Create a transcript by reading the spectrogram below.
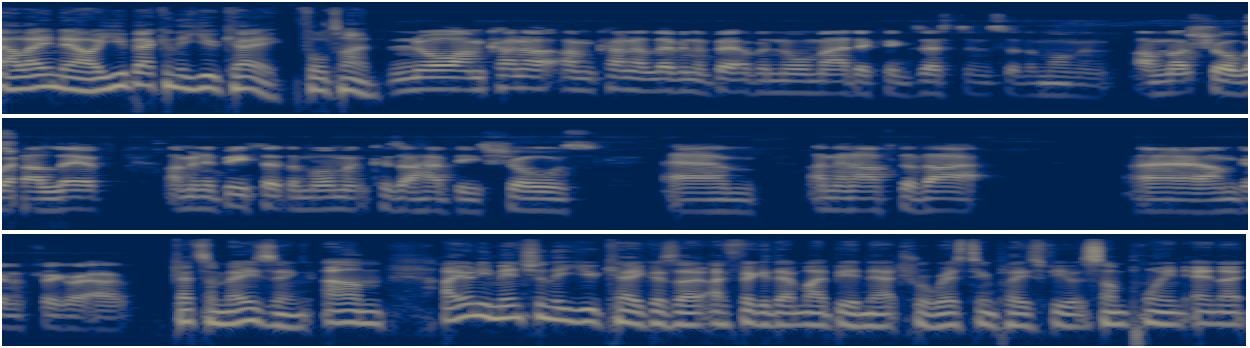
LA now. Are you back in the UK full time? No, I'm kind of I'm kind of living a bit of a nomadic existence at the moment. I'm not sure where I live. I'm in Ibiza at the moment because I have these shows, um, and then after that, uh, I'm going to figure it out. That's amazing. Um, I only mentioned the UK because I, I, figured that might be a natural resting place for you at some point. and I,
